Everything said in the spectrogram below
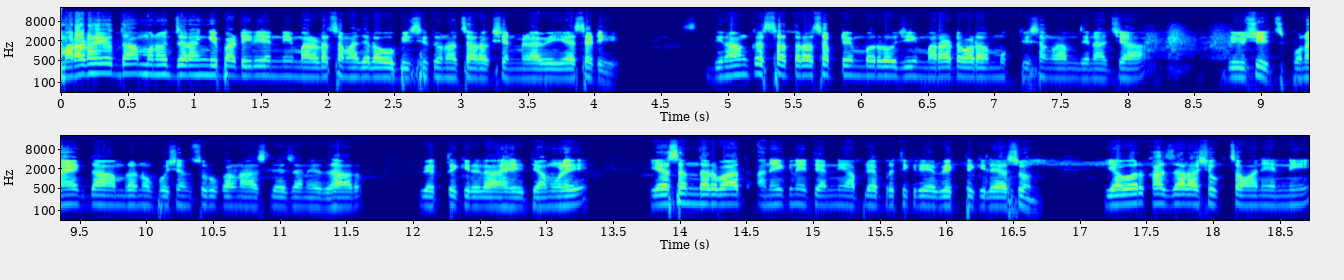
मराठा योद्धा मनोज जरांगे पाटील यांनी मराठा समाजाला ओबीसीतूनच आरक्षण मिळावे यासाठी दिनांक सतरा सप्टेंबर रोजी मराठवाडा मुक्तीसंग्राम दिनाच्या दिवशीच पुन्हा एकदा आमरण उपोषण सुरू करणार असल्याचा निर्धार व्यक्त केलेला आहे. त्यामुळे या संदर्भात अनेक नेत्यांनी आपल्या प्रतिक्रिया व्यक्त केल्या असून यावर खासदार अशोक चव्हाण यांनी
